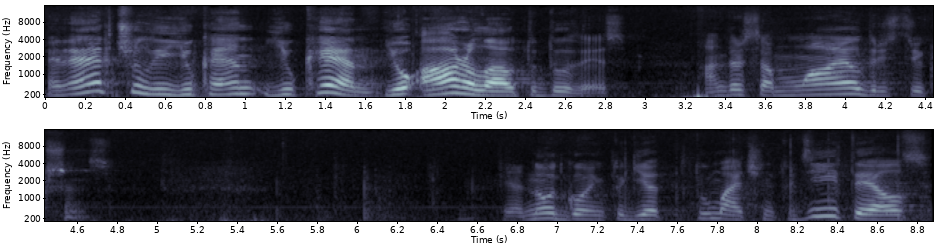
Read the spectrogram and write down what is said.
And actually, you can, you can, you are allowed to do this under some mild restrictions. We are not going to get too much into details,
